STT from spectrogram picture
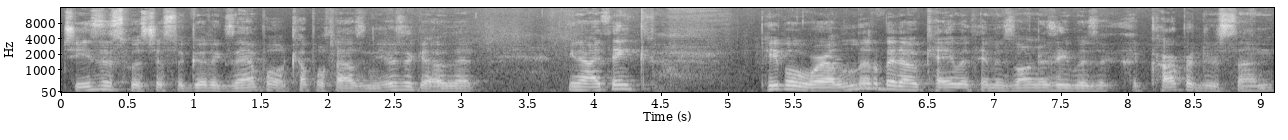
Jesus was just a good example a couple thousand years ago that, you know, I think people were a little bit okay with him as long as he was a, a carpenter's son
